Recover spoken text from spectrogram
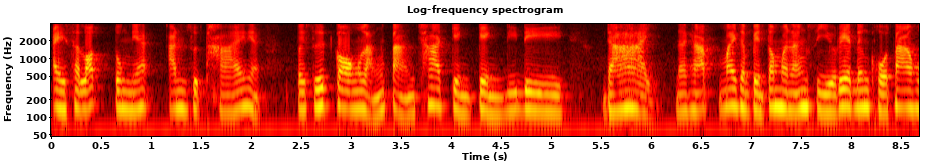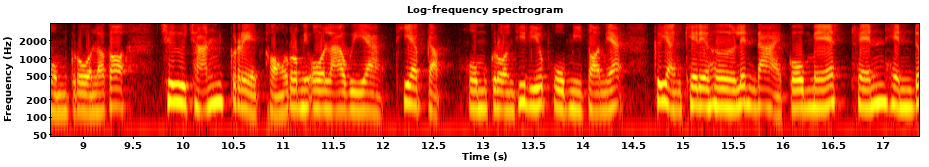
ไอ้สล็อตตรงเนี้ยอันสุดท้ายเนี่ย ไปซื้อกองหลังต่างชาติเก่งๆ ดีๆ ได้นะครับ ไม่จำเป็นต้องมานั่งซีเรียสเรื่องโคต้าโฮมโกรนแล้วก็ชื่อชั้นเกรดของโรมิโอลาเวียเทียบกับ โฮมกรนที่ลิเวอร์พูลมีตอนเนี้ยคืออย่างเคเดเฮอร์เล่นได้โกเมสเทรนต์เฮนโด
